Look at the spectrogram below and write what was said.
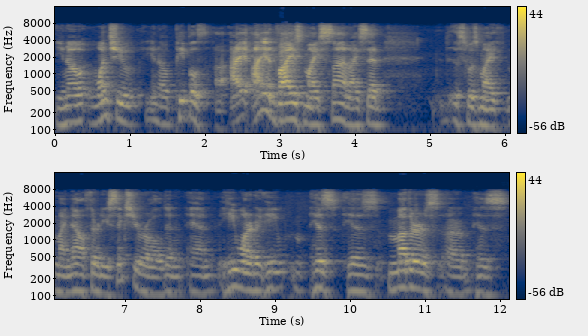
you know, once you, you know, people, I, I advised my son, I said, this was my, my now 36 year old and, and he wanted to, he, his, his mother's, uh, his,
